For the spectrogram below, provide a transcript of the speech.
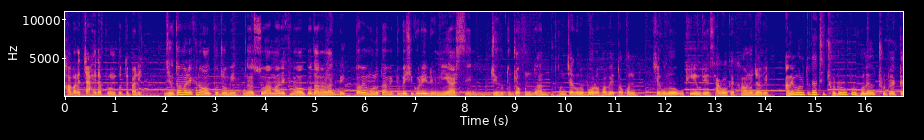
খাবারের চাহিদা পূরণ করতে পারি। যেহেতু আমার এখানে অল্প জমি সো আমার এখানে অল্প দানা লাগবে। তবে মূলত আমি একটু বেশি করে নিয়ে আসছি। যেহেতু যখন ধনিচাগুলো বড় হবে, তখন সেগুলো উঠিয়ে উঠিয়ে ছাগলকে খাওয়ানো যাবে। আমি মূলত যাচ্ছি ছোটোর উপর হলেও ছোট একটা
